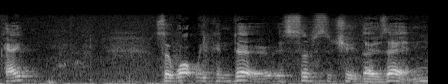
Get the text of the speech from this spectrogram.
Okay? So what we can do is substitute those in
